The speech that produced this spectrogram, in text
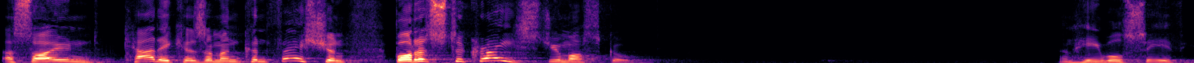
a sound catechism and confession, but it's to Christ you must go. And He will save you.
